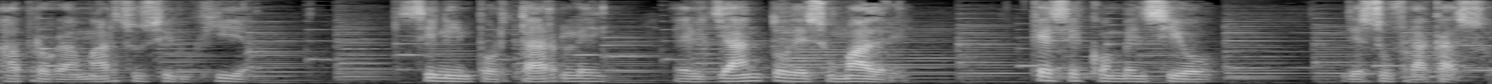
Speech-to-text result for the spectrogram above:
a programar su cirugía, sin importarle el llanto de su madre, que se convenció de su fracaso.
